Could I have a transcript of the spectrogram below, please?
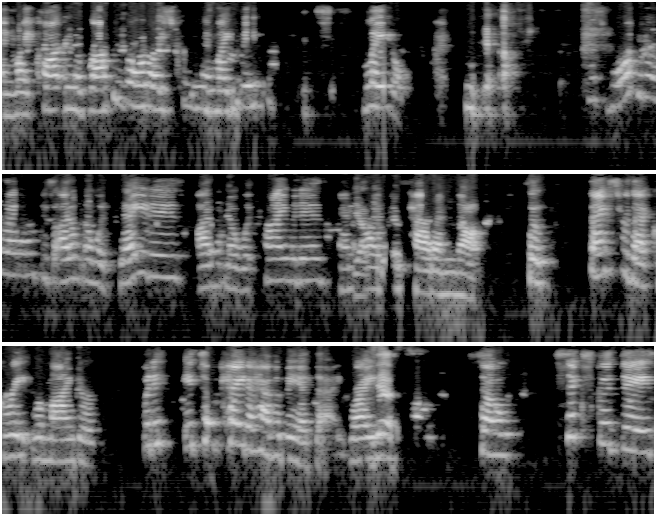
and my carton of Rocky Road ice cream and my big ladle. Yeah. Just walking around because I don't know what day it is, I don't know what time it is, and. I've just had enough. So thanks for that great reminder. But it, it's okay to have a bad day, right? Yes. So six good days,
